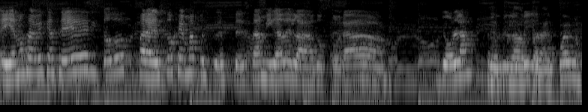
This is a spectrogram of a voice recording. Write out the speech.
ella no sabe qué hacer y todo. Para esto, Gema, pues, este, esta amiga de la doctora Yola, se me La doctora del pueblo.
